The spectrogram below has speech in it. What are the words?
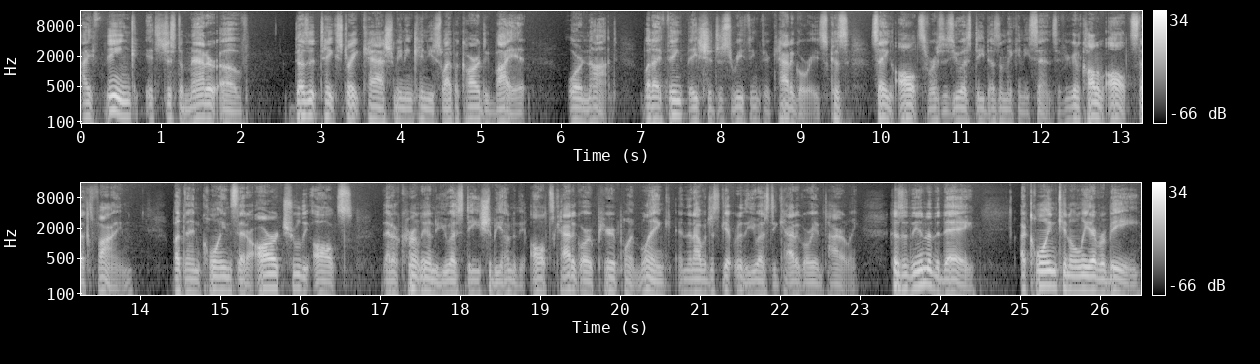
I think it's just a matter of does it take straight cash, meaning can you swipe a card to buy it, or not? But I think they should just rethink their categories because saying alts versus USD doesn't make any sense. If you're going to call them alts, that's fine. But then coins that are truly alts that are currently under USD should be under the alts category, period, point blank. And then I would just get rid of the USD category entirely. Because at the end of the day, a coin can only ever be,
